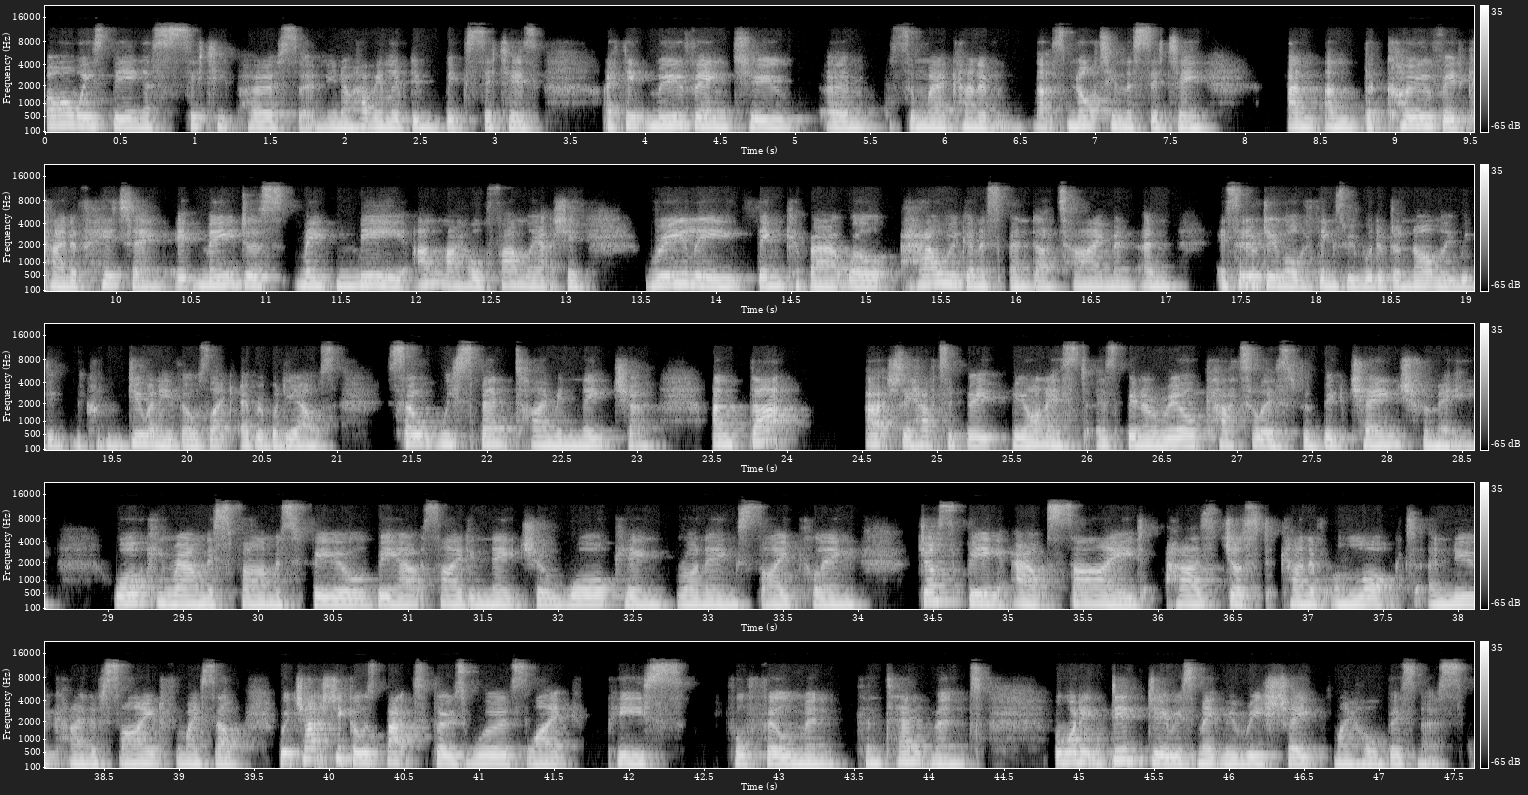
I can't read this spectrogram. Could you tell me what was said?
always being a city person, you know, having lived in big cities, I think moving to um, somewhere kind of that's not in the city and and the covid kind of hitting it made us made me and my whole family actually really think about well how are we going to spend our time? And and instead of doing all the things we would have done normally we didn't we couldn't do any of those like everybody else. So we spent time in nature. And that actually have to be, be honest has been a real catalyst for big change for me walking around this farmer's field, being outside in nature, walking, running, cycling, just being outside has just kind of unlocked a new kind of side for myself, which actually goes back to those words like peace, fulfillment, contentment. But what it did do is make me reshape my whole business.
